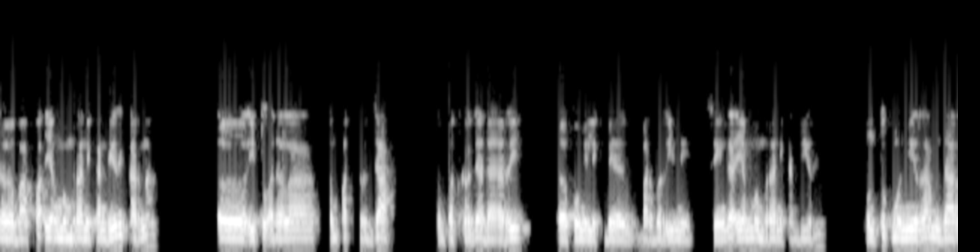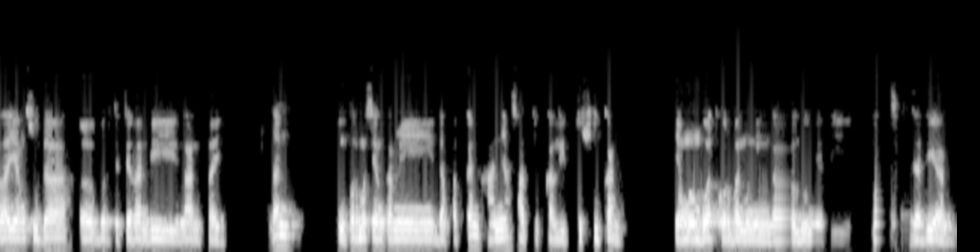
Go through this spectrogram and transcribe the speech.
eh, bapak yang memberanikan diri karena eh, itu adalah tempat kerja. Tempat kerja dari eh, pemilik barber ini. Sehingga ia memberanikan diri untuk menyiram darah yang sudah uh, berceceran di lantai. Dan informasi yang kami dapatkan hanya satu kali tusukan yang membuat korban meninggal dunia di kejadian.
